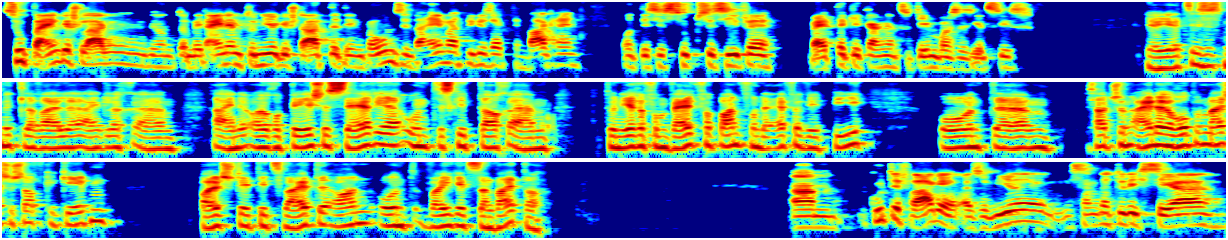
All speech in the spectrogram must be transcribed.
super eingeschlagen. Wir haben da mit einem Turnier gestartet in, bei uns in der Heimat, wie gesagt, in Wagrain. Und das ist sukzessive weitergegangen zu dem, was es jetzt ist. Ja, jetzt ist es mittlerweile eigentlich ähm, eine europäische Serie und es gibt auch ähm, Turniere vom Weltverband, von der FAWB. Und ähm, es hat schon eine Europameisterschaft gegeben. Bald steht die zweite an. Und wie geht es dann weiter? Ähm, gute Frage. Also wir sind natürlich sehr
